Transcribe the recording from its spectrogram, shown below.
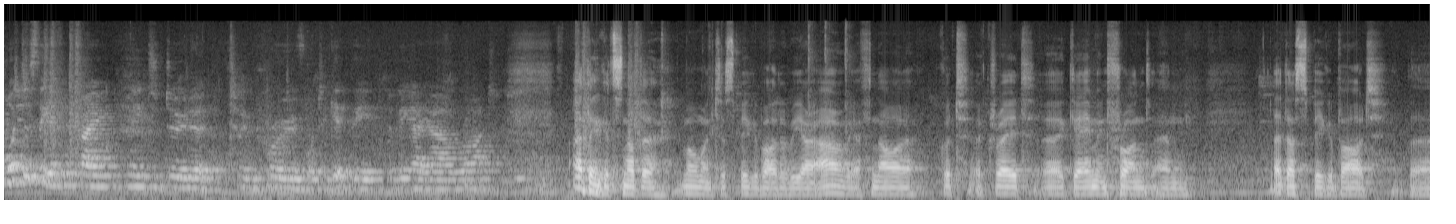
What does the FFA need to do to, to improve or to get the, the VAR right? I think it's not the moment to speak about the VRR. We have now a good, a great uh, game in front, and let us speak about the,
